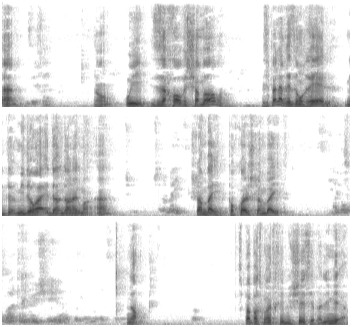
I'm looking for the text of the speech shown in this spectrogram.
Hein? Non? Oui, Zachor et Shamor, mais c'est pas la raison réelle. Midora, dans, dans la Gemara, hein? Shlombaït. Pourquoi le Shlombaït Non. C'est pas parce qu'on a trébuché, c'est pas de lumière.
